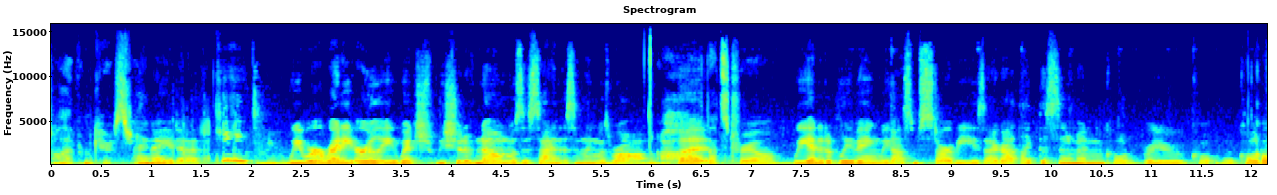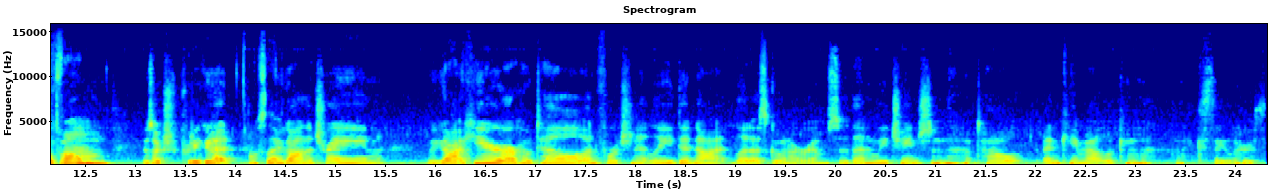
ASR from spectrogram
I stole that from Kirsten. I know you did. We were ready early, which we should have known was a sign that something was wrong. Oh, but That's true. we ended up leaving. We got some Starbies. I got like the cinnamon cold brew, cold, cold, Cold foam. foam? It was actually pretty good. Oh, We got on the train. We got here. Our hotel, unfortunately, did not let us go in our room. So then we changed in the hotel and came out looking like sailors.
